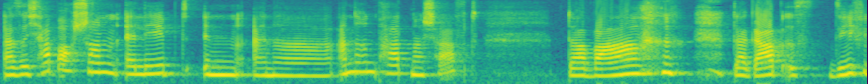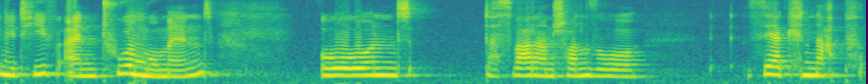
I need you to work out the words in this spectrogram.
Also ich habe auch schon erlebt in einer anderen Partnerschaft, da war, da gab es definitiv einen Tourmoment und das war dann schon so sehr knapp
